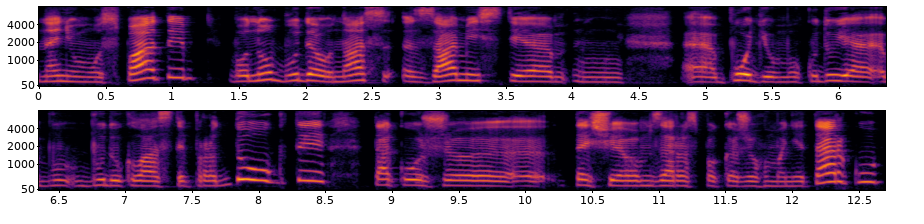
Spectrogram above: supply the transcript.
на ньому спати, воно буде у нас замість е, е, подіуму, куди я буду класти продукти, також е, те, що я вам зараз покажу гуманітарку.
